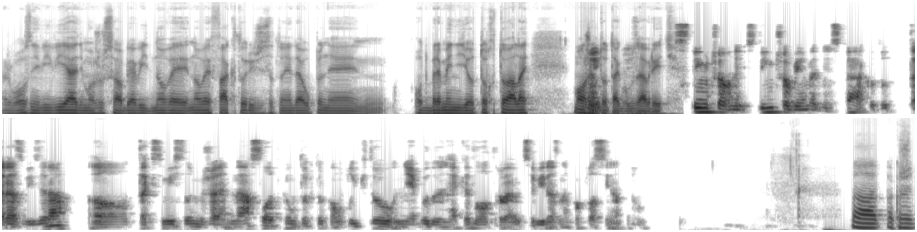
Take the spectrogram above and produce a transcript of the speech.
rôzne vyvíjať, môžu sa objaviť nové, nové faktory, že sa to nedá úplne odbremeniť od tohto, ale môžem to tak uzavrieť. S tým, čo, s tým, čo vieme dneska, ako to teraz vyzerá, o, tak si myslím, že následkom tohto konfliktu nebudú nejaké dlhotrvajúce výrazné poklesy na trhu. A akože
